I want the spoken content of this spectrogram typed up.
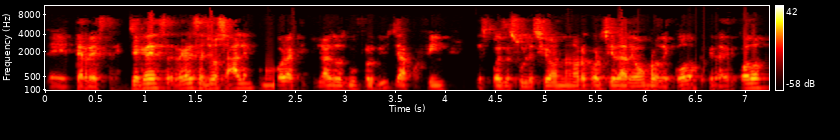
eh, terrestre. Regresa, regresa Josh Allen como jugador titular de los Buffalo Bills, ya por fin después de su lesión, no recuerdo si era de hombro o de codo, que era de codo,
